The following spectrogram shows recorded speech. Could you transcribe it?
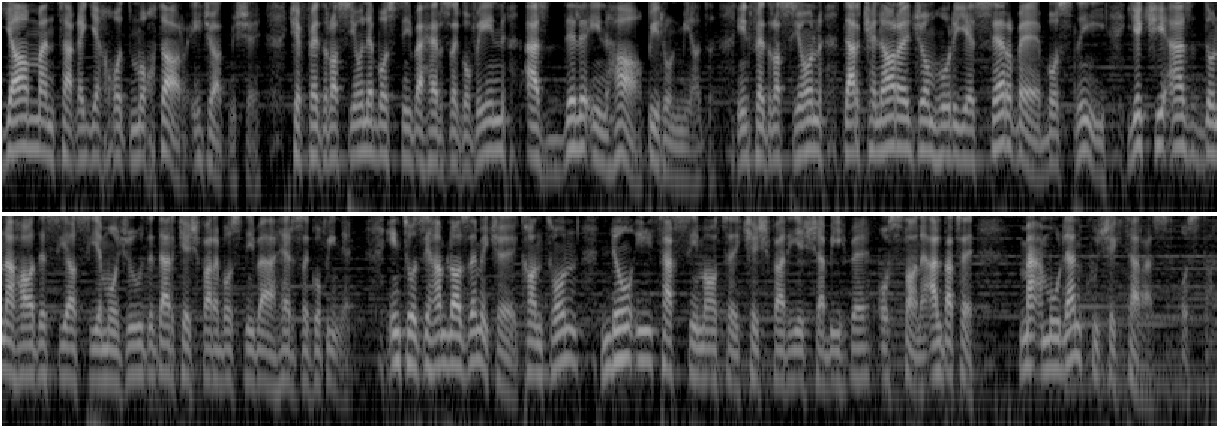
یا منطقه خود مختار ایجاد میشه که فدراسیون بوسنی و هرزگوین از دل اینها بیرون میاد. این فدراسیون در کنار جمهوری سرب بوسنی یکی از دو نهاد سیاسی موجود در کشور بوسنی و هرزگوینه این توضیح هم لازمه که کانتون نوعی تقسیمات کشوری شبیه به استانه البته معمولا کوچکتر از استانه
